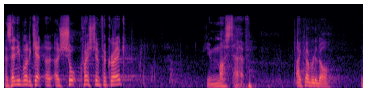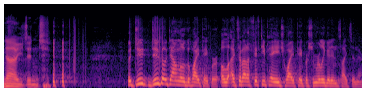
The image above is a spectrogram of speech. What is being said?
Has anybody get a, a short question for Greg? You must have. I covered it all. No, you didn't. But do, do go download the white paper. It's about a 50 page white paper, some really good insights in there.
